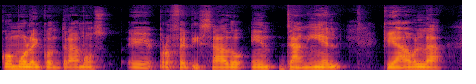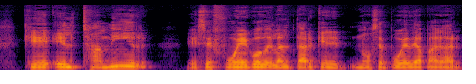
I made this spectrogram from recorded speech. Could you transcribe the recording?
como lo encontramos eh, profetizado en Daniel, que habla que el tamir, ese fuego del altar que no se puede apagar,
